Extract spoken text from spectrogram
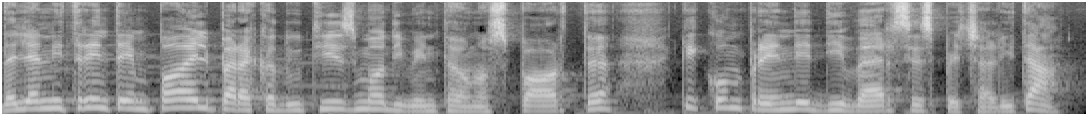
Dagli anni 30 in poi il paracadutismo diventa uno sport che comprende diverse specialità,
